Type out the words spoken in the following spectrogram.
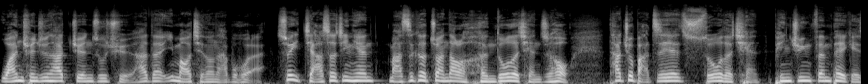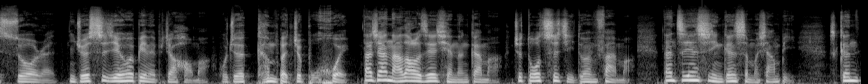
完全就是他捐出去，他的一毛钱都拿不回来。所以假设今天马斯克赚到了很多的钱之后，他就把这些所有的钱平均分配给所有人，你觉得世界会变得比较好吗？我觉得根本就不会。大家拿到了这些钱能干嘛？就多吃几顿饭嘛。但这件事情跟什么相比？是跟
